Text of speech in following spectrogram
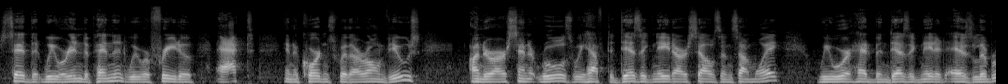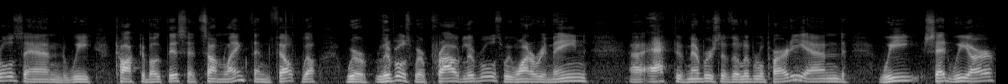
said that we were independent, we were free to act in accordance with our own views. Under our Senate rules, we have to designate ourselves in some way. We were, had been designated as liberals, and we talked about this at some length and felt, well, we're liberals, we're proud liberals, we want to remain uh, active members of the Liberal Party, and we said we are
